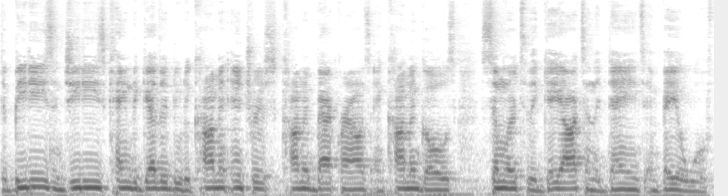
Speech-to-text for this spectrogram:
The BDs and GDs came together due to common interests, common backgrounds, and common goals, similar to the Geats and the Danes and Beowulf.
